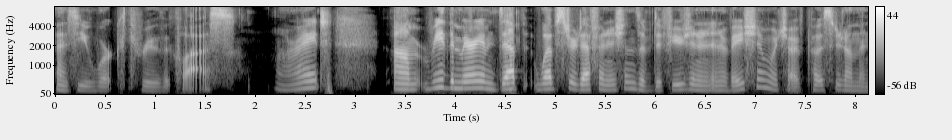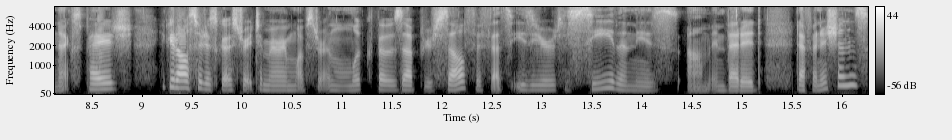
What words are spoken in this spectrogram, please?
as you work through the class. All right. Um, read the Merriam-Webster definitions of diffusion and innovation, which I've posted on the next page. You could also just go straight to Merriam-Webster and look those up yourself if that's easier to see than these um, embedded definitions.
